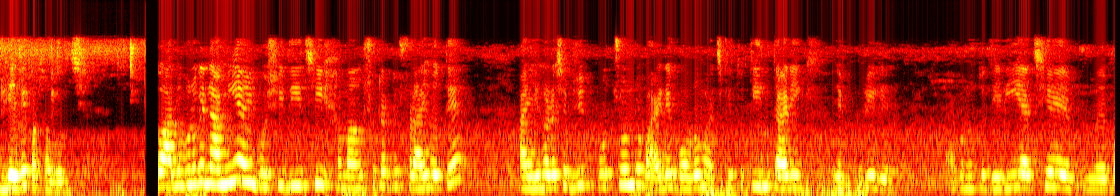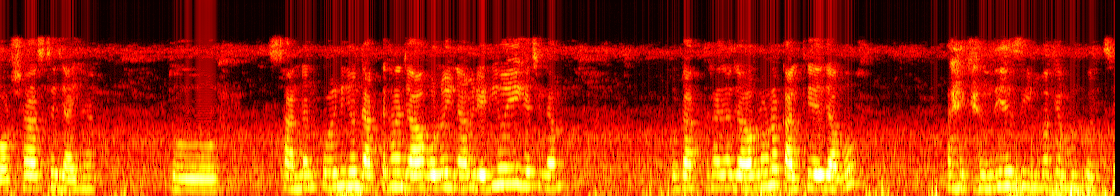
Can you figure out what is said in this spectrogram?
ভেজে কথা বলছি। তো আলুগুলোকে নামিয়ে আমি বসিয়ে দিয়েছি মাংসটা একটু ফ্রাই হতে। আর এই ঘরে এসে বুঝি প্রচণ্ড বাইরে গরম, আজকে তো তিন তারিখ এপ্রিলে এখনও তো দেরি আছে বর্ষা আসতে যাই হোক। তো স্নান টান করে নিয়ে যখন ডাক্তারখানা যাওয়া হলোই না, আমি রেডি হয়েই গেছিলাম। তো ডাক্তারখানা যাওয়া হলো না, কালকে যাব। আর এখান দিয়ে সিম্বা কেমন করছে?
